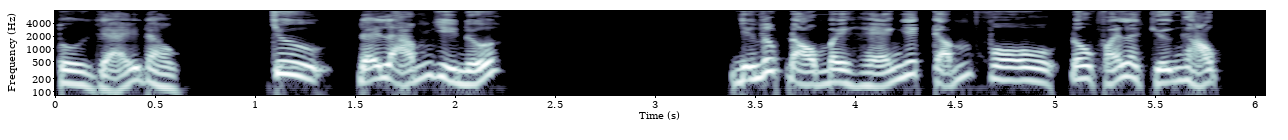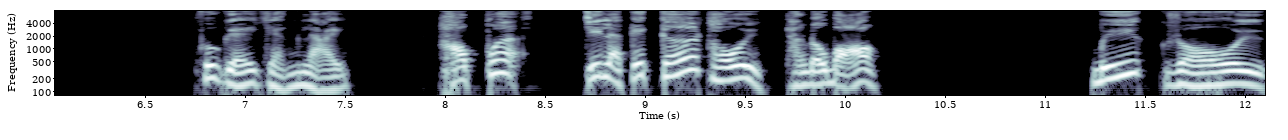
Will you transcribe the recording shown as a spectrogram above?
Tôi gãi đầu. Chứ để làm gì nữa? Nhưng lúc đầu mày hẹn với Cẩm Phô đâu phải là chuyện học. Phú ghệ dặn lại, học á, chỉ là cái cớ thôi, thằng đậu bò. Biết rồi,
